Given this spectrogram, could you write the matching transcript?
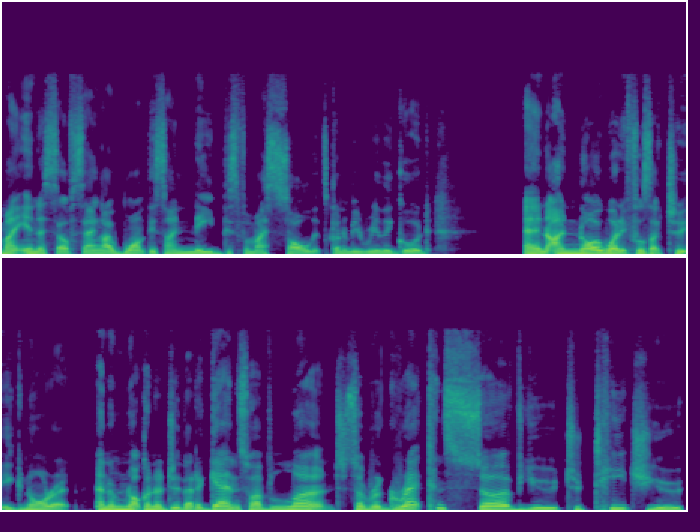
my inner self saying, I want this, I need this for my soul, it's going to be really good. And I know what it feels like to ignore it. And I'm not going to do that again. So I've learned. So regret can serve you to teach you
